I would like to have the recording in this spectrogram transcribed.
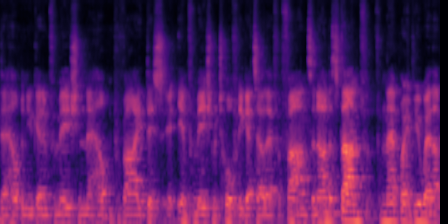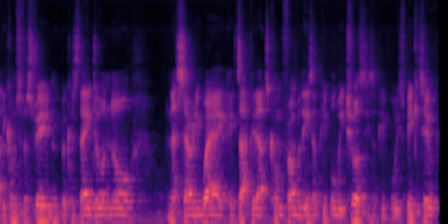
they're helping you get information. They're helping provide this information, which hopefully gets out there for fans. And I understand from their point of view where that becomes frustrating because they don't know necessarily where exactly that's come from. But these are people we trust. These are people we speak to,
